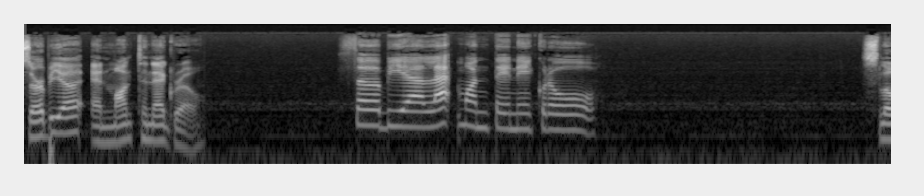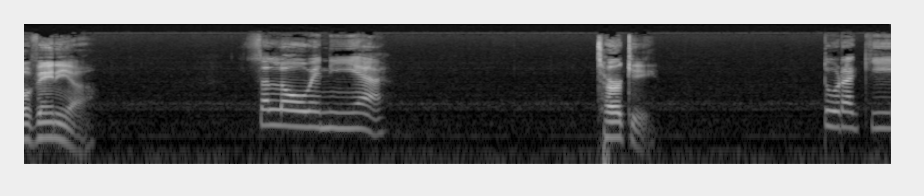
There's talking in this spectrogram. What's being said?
Serbia and Montenegro เซอร์เบียและมอนเตเนโกร Slovenia สโลเวเนีย Turkey ตุรกี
